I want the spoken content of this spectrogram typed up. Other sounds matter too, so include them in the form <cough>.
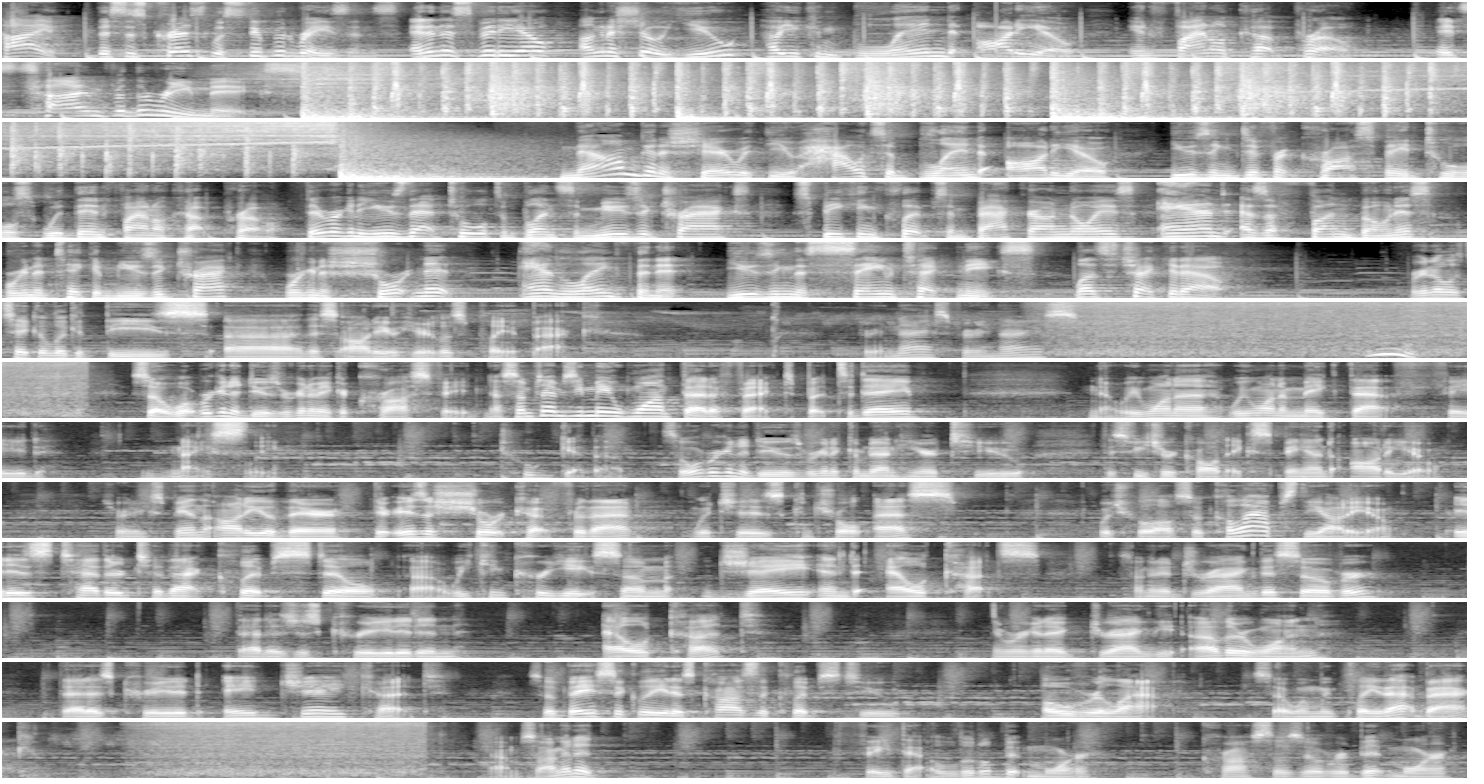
Hi, this is Chris with Stupid Raisins, and in this video, I'm gonna show you how you can blend audio in Final Cut Pro. It's time for the remix. Now I'm gonna share with you how to blend audio using different crossfade tools within Final Cut Pro. Then we're gonna use that tool to blend some music tracks, speaking clips and background noise. And as a fun bonus, we're gonna take a music track, we're gonna shorten it and lengthen it using the same techniques. Let's check it out. We're gonna take a look at these, uh, this audio here. Let's play it back. Very nice, very nice. Ooh. So what we're gonna do is we're gonna make a crossfade. Now sometimes you may want that effect, but today no, we wanna, we wanna make that fade nicely together. So what we're gonna do is we're gonna come down here to this feature called expand audio. So we're gonna expand the audio there. There is a shortcut for that, which is Control S, which will also collapse the audio. It is tethered to that clip still. Uh, we can create some J and L cuts. So I'm gonna drag this over. That has just created an L cut. Then we're gonna drag the other one that has created a J cut. So basically it has caused the clips to overlap. So when we play that back, um, so I'm gonna fade that a little bit more, cross those over a bit more.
